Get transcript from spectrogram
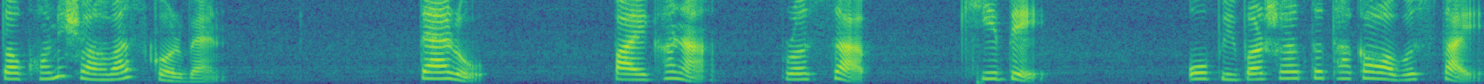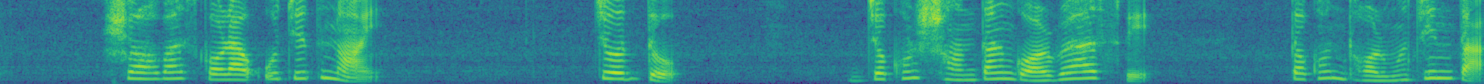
তখনই সহবাস করবেন। তেরো। পায়খানা, প্রস্রাব, খিদে ও পিপাসার্থ থাকা অবস্থায় সহবাস করা উচিত নয়। চোদ্দ। যখন সন্তান গর্ভে আসবে, তখন ধর্মচিন্তা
